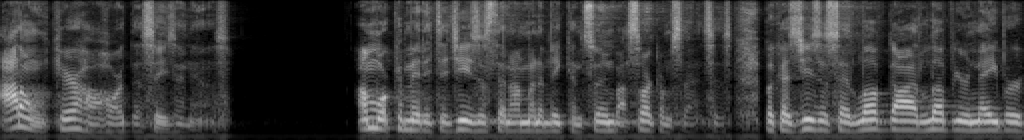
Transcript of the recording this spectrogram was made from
I don't care how hard the season is. I'm more committed to Jesus than I'm going to be consumed by circumstances because Jesus said, Love God, love your neighbor.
